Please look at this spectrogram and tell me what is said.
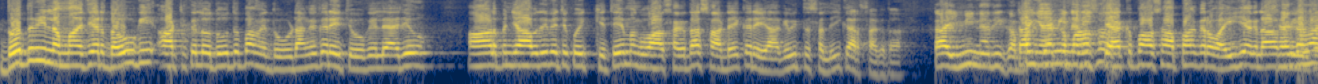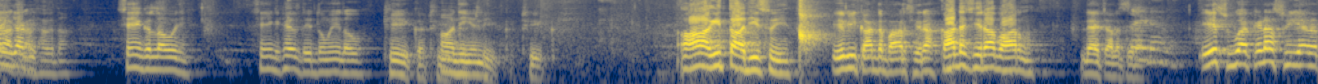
ਦੁੱਧ ਵੀ ਲੰਮਾ ਚਿਰ ਦਊਗੀ 8 ਕਿਲੋ ਦੁੱਧ ਭਾਵੇਂ ਦੋ ਡੰਗ ਘਰੇ ਚੋ ਕੇ ਲੈ ਜਿਓ। ਆਲ ਪੰਜਾਬ ਦੇ ਵਿੱਚ ਕੋਈ ਕਿਤੇ ਮੰਗਵਾ ਸਕਦਾ ਸਾਡੇ ਘਰੇ ਆ ਕੇ ਵੀ ਤਸੱਲੀ ਕਰ ਸਕਦਾ। ਢਾਈ ਮਹੀਨਿਆਂ ਦੀ ਗੱਬਣ ਢਾਈਆਂ ਮਹੀਨੇ ਦੀ ਚੈੱਕ ਪਾਸ ਆਪਾਂ ਕਰਵਾਈ ਜੇ ਅਗਲਾ ਵੀ ਲਾਈ ਜਾ ਕਰ ਕੇ। ਸਕਦਾ। ਸਿੰਘ ਲਾਓ ਜੀ। ਸਿੰਘ ਖੇਲਦੇ ਦੋਵੇਂ ਲਾਓ। ਠੀਕ ਆ ਠੀਕ ਹਾਂਜੀ, ਹਾਂਜੀ। ਠੀਕ ਆ, ਠੀਕ ਆ। ਆ ਗਈ ਤਾਜੀ ਸੂਈ। ਇਹ ਵੀ ਕੱਢ ਬਾਹਰ ਸ਼ੇਰਾ। ਕੱਢ ਸ਼ੇਰਾ ਬਾਹਰ ਨੂੰ। ਲੈ ਚੱਲ ਤੇਰਾ। ਇਹ ਸੂਆ ਕਿਹੜਾ ਸੂਈ ਆ?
